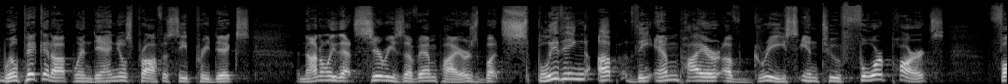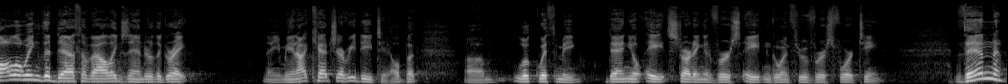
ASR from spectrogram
We'll pick it up when Daniel's prophecy predicts not only that series of empires, but splitting up the empire of Greece into four parts following the death of Alexander the Great. Now, you may not catch every detail, but um, look with me, Daniel 8, starting at verse 8 and going through verse 14. Then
